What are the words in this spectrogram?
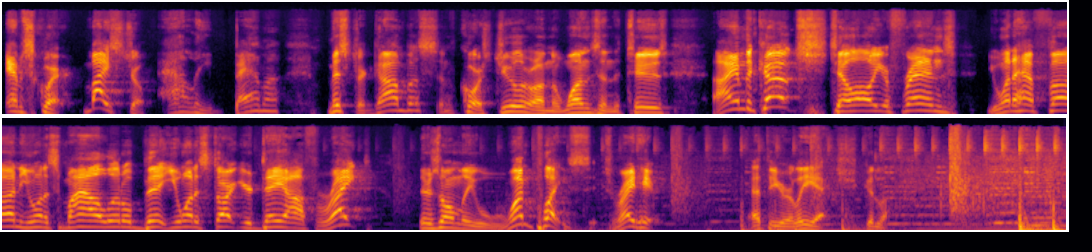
M Square, Maestro, Alabama, Mr. Gombas, and of course, Jeweler on the ones and the twos. I am the coach. Tell all your friends you want to have fun, you want to smile a little bit, you want to start your day off right. There's only one place. It's right here at the early edge. Good luck.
